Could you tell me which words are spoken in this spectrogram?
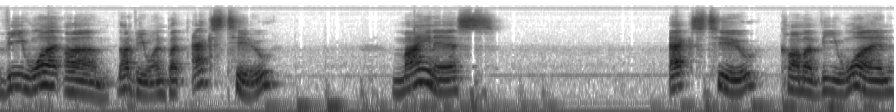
v1, um, not v1, but x2 minus x2 comma v1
